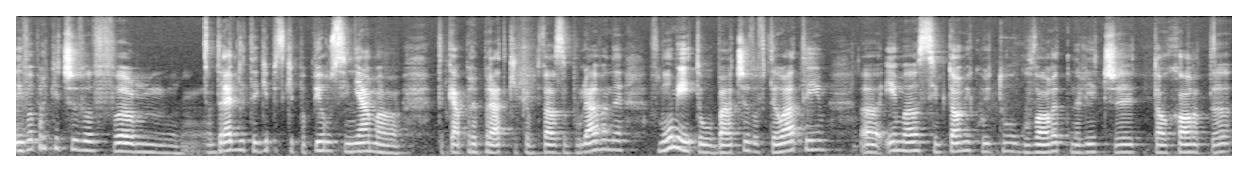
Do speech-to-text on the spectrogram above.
И въпреки, че в древните египетски папируси няма така препратки към това заболяване, в мумиите обаче, в телата им има симптоми, които говорят, нали, че то хората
